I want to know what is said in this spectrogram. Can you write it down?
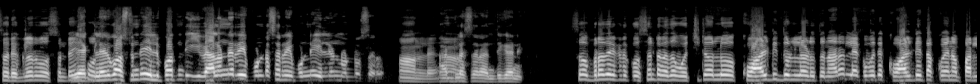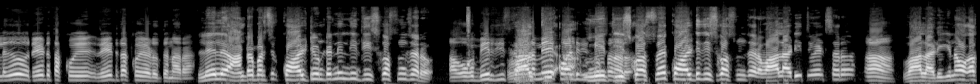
సో రెగ్యులర్ వస్తుంటాయి? రెగ్యులర్గా వస్తుంటే వెళ్ళిపోతుంది ఈ వేళ ఉన్నాయి, రేపు ఉంటుంది సార్ రేపు ఉన్నాయి ఎల్లుండి ఉండవు సార్. అట్లా సార్ అందుకని. సో బ్రదర్ ఇక్కడికి వస్తుంటారు కదా వచ్చేటోళ్ళు క్వాలిటీ దుడ్లు అడుగుతున్నారా? లేకపోతే క్వాలిటీ తక్కువైనా పర్లేదు రేట్ తక్కువ రేట్ తక్కువ అడుగుతున్నారా? లేదు హండ్రెడ్ పర్సెంట్ క్వాలిటీ ఉంటేనే నేను తీసుకొస్తుంది సార్. ఒక మీరు తీసుకురావడమే క్వాలిటీ మీరు తీసుకొస్తే క్వాలిటీ తీసుకొస్తుంది సార్. వాళ్ళు అడిగితే సార్? వాళ్ళు అడిగిన ఒక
